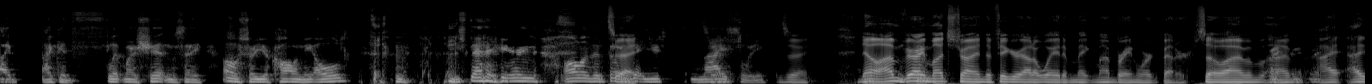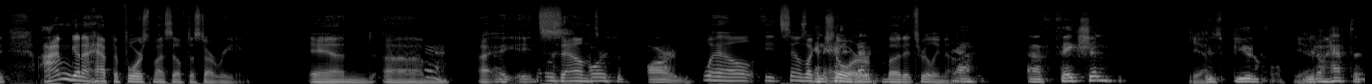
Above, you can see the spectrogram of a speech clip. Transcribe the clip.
I I could flip my shit and say, "Oh, so you're calling me old," instead of hearing all of the That's things right. that you said right. nicely. That's right. No, I'm very much trying to figure out a way to make my brain work better. So I'm, Right, I'm right, right. I, I, I'm gonna have to force myself to start reading, and um, Yeah. I, it force- sounds force hard. well. It sounds like And- a chore, does- but it's really not. Yeah, uh, fiction Yeah. is beautiful. Yeah. You don't have to.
